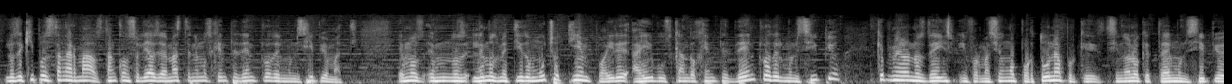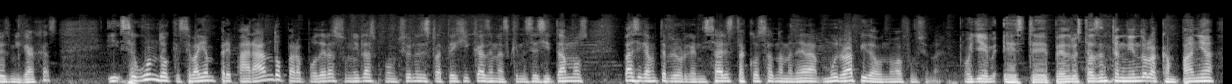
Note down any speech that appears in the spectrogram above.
Los equipos están armados, están consolidados y además tenemos gente dentro del municipio, Mati hemos, le hemos metido mucho tiempo a ir, a ir buscando gente dentro del municipio que primero nos dé información oportuna, porque si no lo que te da el municipio es migajas. Y segundo, que se vayan preparando para poder asumir las funciones estratégicas en las que necesitamos básicamente reorganizar esta cosa de una manera muy rápida o no va a funcionar. Oye, este Pedro, ¿estás entendiendo la campaña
